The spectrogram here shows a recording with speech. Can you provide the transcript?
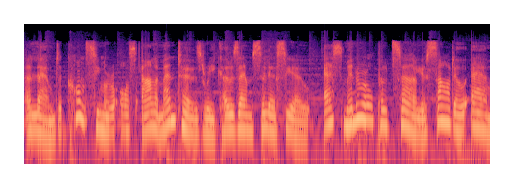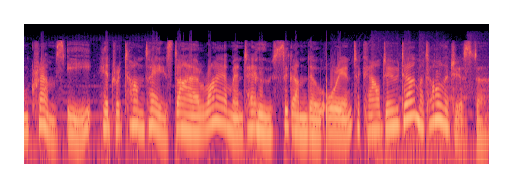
Além de consumir os alimentos ricos em silicio, esse mineral pode ser usado em cremes e hidratantes diariamente segundo orientação do dermatologista.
